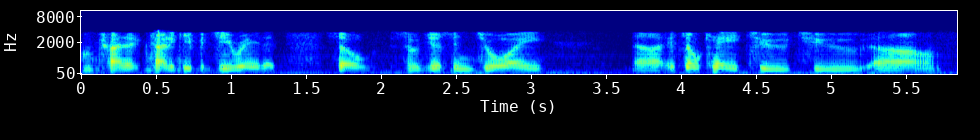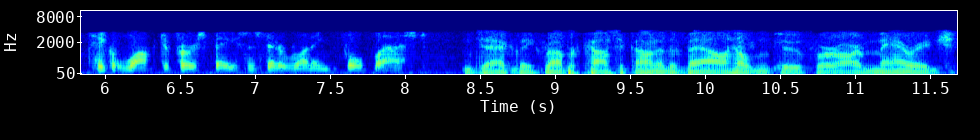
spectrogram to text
I'm trying to trying to keep it G-rated. So so just enjoy. Uh, it's okay to to uh, take a walk to first base instead of running full blast. Exactly. Robert Cossack honor the vow held him through for our marriage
